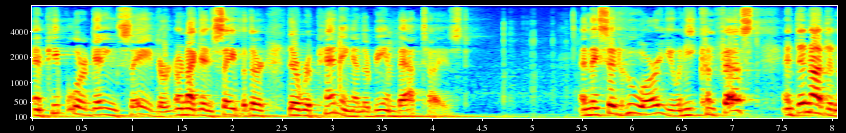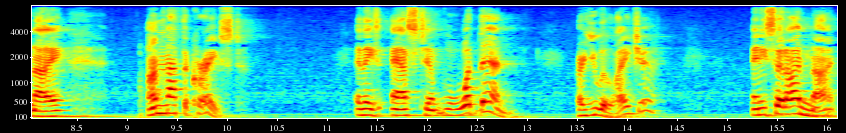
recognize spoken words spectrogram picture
And people are getting saved, or, or not getting saved, but they're, they're repenting and they're being baptized. And they said, Who are you? And he confessed and did not deny, I'm not the Christ. And they asked him, Well, what then? Are you Elijah? And he said, I'm not.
